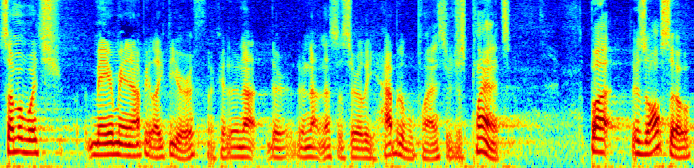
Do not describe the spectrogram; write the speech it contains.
Some of which may or may not be like the Earth. Okay, they're not, they're, they're not necessarily habitable planets, they're just planets. But there's also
